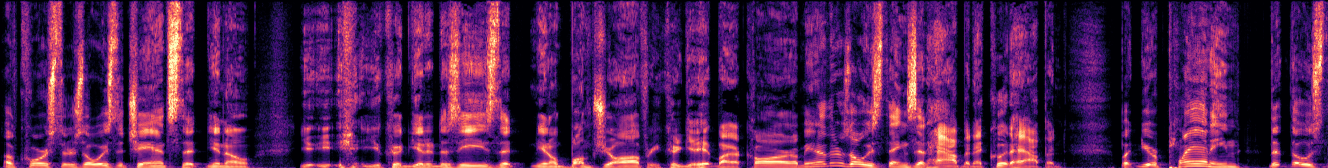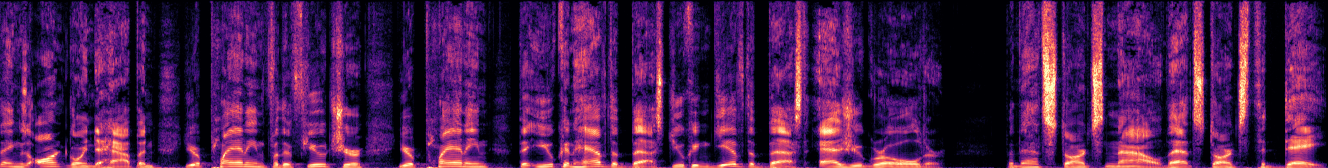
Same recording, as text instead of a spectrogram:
of course, there's always the chance that you know you, you could get a disease that you know bumps you off, or you could get hit by a car. I mean, there's always things that happen. It could happen, but you're planning that those things aren't going to happen. You're planning for the future. You're planning that you can have the best, you can give the best as you grow older. But that starts now. That starts today.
